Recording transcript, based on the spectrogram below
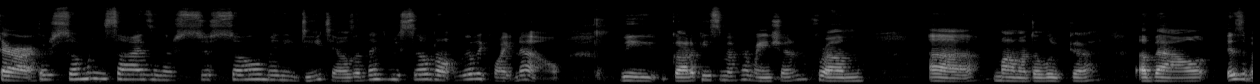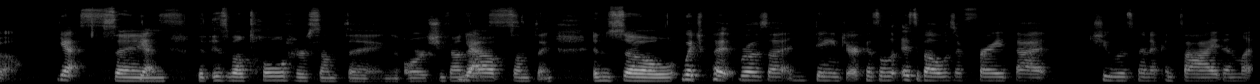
There are. There's so many sides, and there's just so many details and things we still don't really quite know. We got a piece of information from uh, Mama DeLuca about Isabel Yes. saying Yes. that Isabel told her something or she found out something. And so, Which put Rosa in danger because Isabel was afraid that she was going to confide and let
